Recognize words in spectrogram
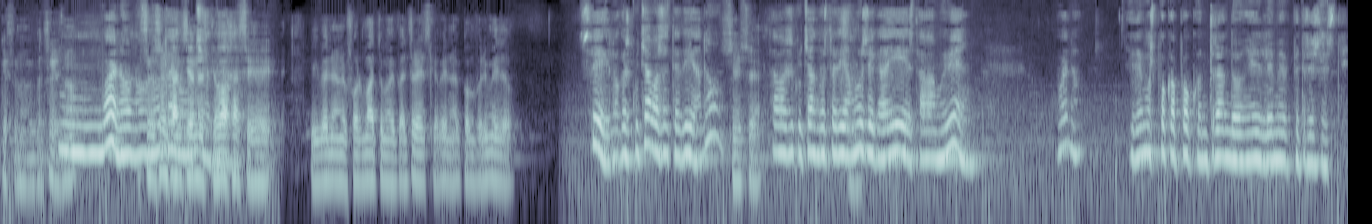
qué es un MP3, no? Mm, Bueno, no, Son no canciones que bajas y, y ven en el formato MP3, que viene comprimido. Sí, lo que escuchabas este día, ¿no? Sí, sí. Estabas escuchando este día música y estaba muy bien. Bueno, Iremos poco a poco entrando en el MP3 este.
